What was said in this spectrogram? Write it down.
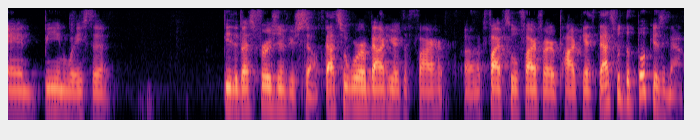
and be in ways to be the best version of yourself. That's what we're about here at the Fire uh, Five Tool Firefighter Podcast. That's what the book is about.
